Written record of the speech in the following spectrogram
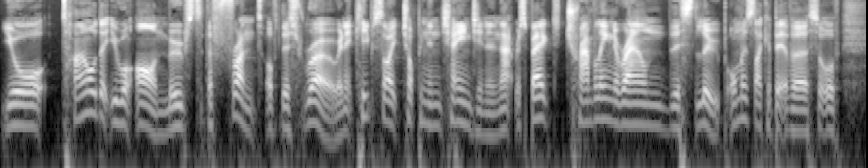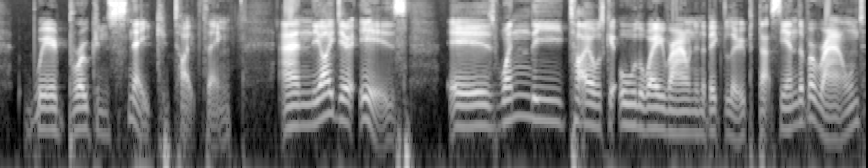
your tile that you were on moves to the front of this row, and it keeps like chopping and changing in that respect, traveling around this loop, almost like a bit of a sort of weird broken snake type thing. And the idea is is when the tiles get all the way round in a big loop, that's the end of a round,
